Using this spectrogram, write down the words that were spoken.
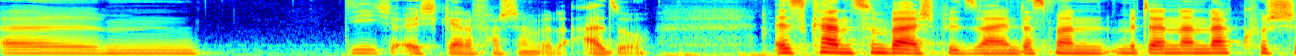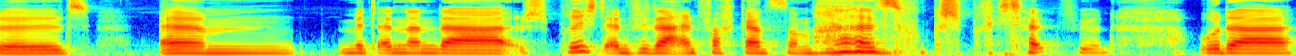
ähm, die ich euch gerne vorstellen würde. Also, es kann zum Beispiel sein, dass man miteinander kuschelt, ähm, miteinander spricht, entweder einfach ganz normal so Gespräche halt führen oder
